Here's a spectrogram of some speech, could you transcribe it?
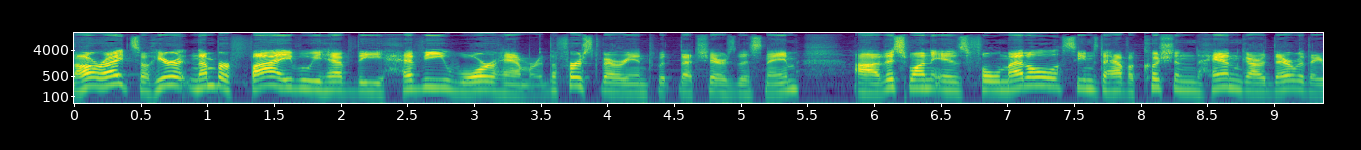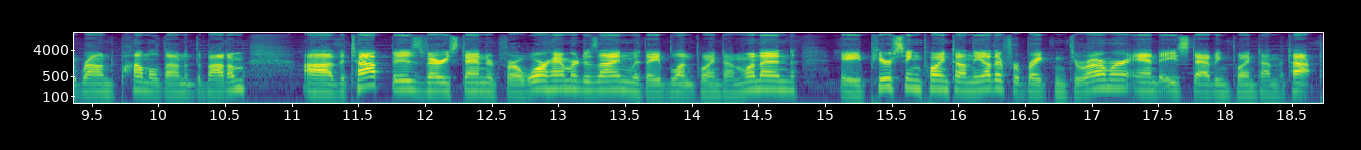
All right, so here at number five, we have the Heavy Warhammer, the first variant with, that shares this name. Uh, this one is full metal, seems to have a cushioned handguard there with a round pommel down at the bottom. Uh, the top is very standard for a Warhammer design with a blunt point on one end, a piercing point on the other for breaking through armor, and a stabbing point on the top.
